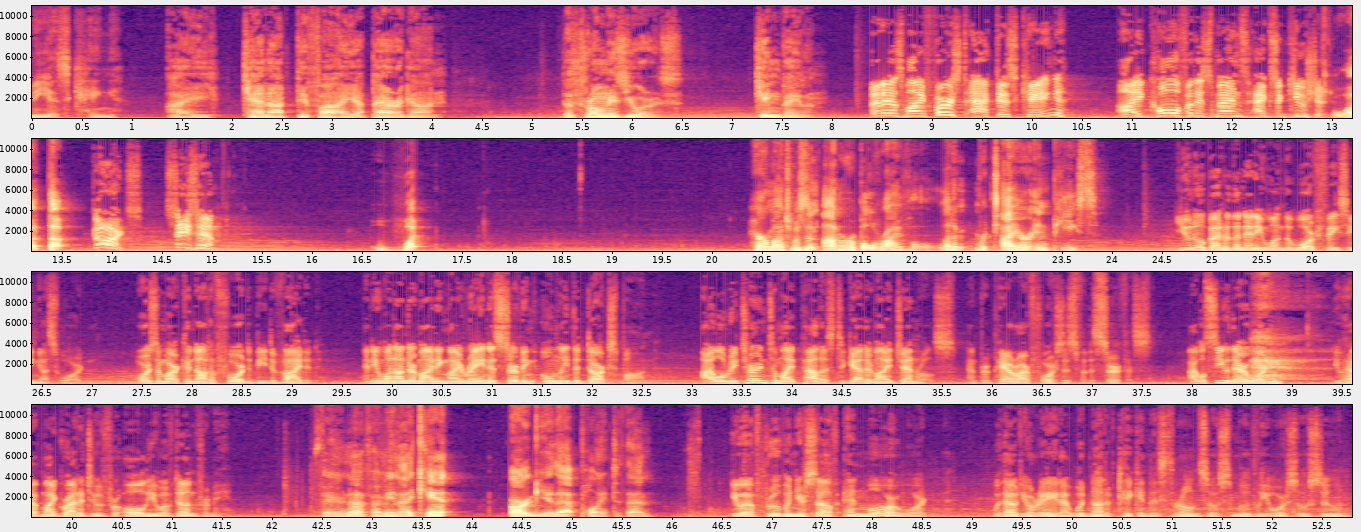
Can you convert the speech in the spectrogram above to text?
Me as king? I cannot defy a paragon. The throne is yours, King Bhelen. Then as my first act as king, I call for this man's execution. What the? Guards, seize him! What? Harrowmont was an honorable rival. Let him retire in peace. You know better than anyone the war facing us, Warden. Orzammar cannot afford to be divided. Anyone undermining my reign is serving only the Darkspawn. I will return to my palace to gather my generals and prepare our forces for the surface. I will see you there, Warden. You have my gratitude for all you have done for me. Fair enough. I mean, I can't argue that point then. You have proven yourself and more, Warden. Without your aid, I would not have taken this throne so smoothly or so soon.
